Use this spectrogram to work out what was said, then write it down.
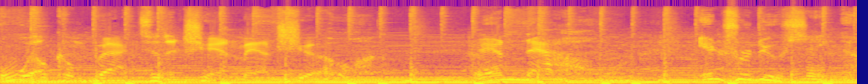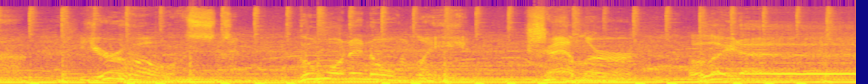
Welcome back to the Chan Man Show. And now, introducing your host, the one and only Chandler Latus.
